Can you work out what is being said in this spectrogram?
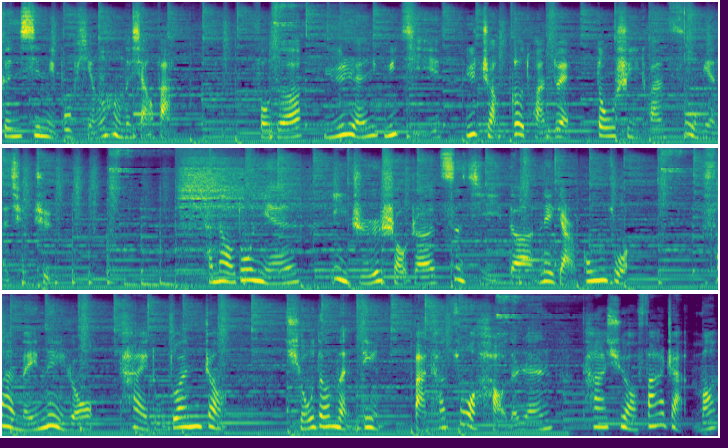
跟心理不平衡的想法，否则于人于己与整个团队都是一团负面的情绪。谈到多年一直守着自己的那点工作范围内容，态度端正。求得稳定，把它做好的人，他需要发展吗？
